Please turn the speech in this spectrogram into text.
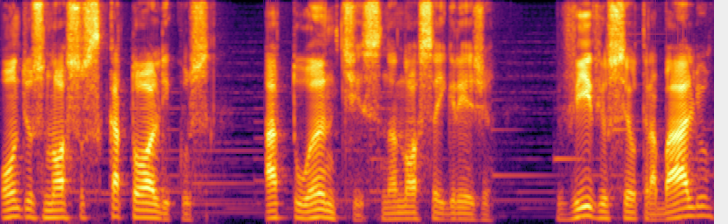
onde os nossos católicos atuantes na nossa igreja vive o seu trabalho,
